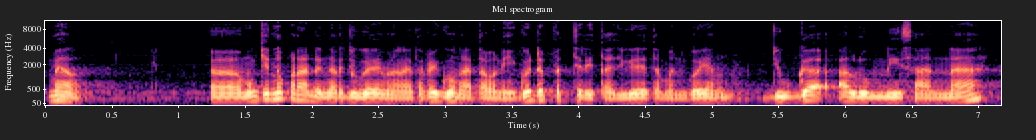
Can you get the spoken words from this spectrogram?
Mel, eh, mungkin lo pernah dengar juga ya Mel, ya, tapi gue nggak tahu nih. Gue dapet cerita juga dari teman gue yang juga alumni sana,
